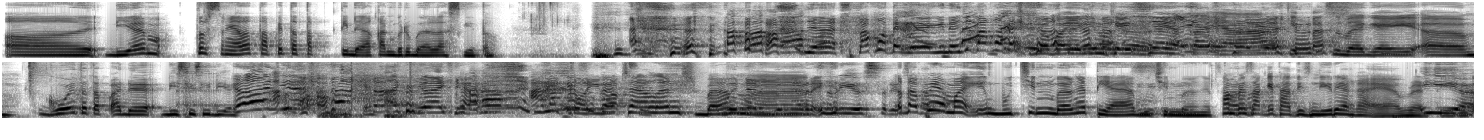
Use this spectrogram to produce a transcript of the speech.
eh, dia terus ternyata tapi tetap tidak akan berbalas gitu. ya takut ya gue yang ini aja takut ya. Gak bayangin case-nya ya kak ya. Kita sebagai eh, Gue tetap ada di sisi dia. Gila gila. Ini suka klimaks sih. challenge banget. Bener-bener. Serius, serius. Tapi emang bucin banget ya, bucin banget. Sampai sakit hati sendiri ya kak ya berarti. Iya,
